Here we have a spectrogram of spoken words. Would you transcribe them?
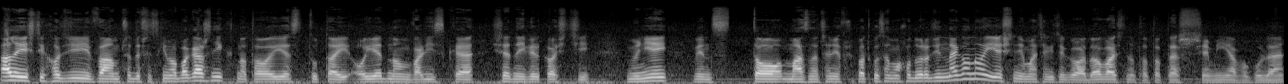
ale jeśli chodzi Wam przede wszystkim o bagażnik, no to jest tutaj o jedną walizkę średniej wielkości mniej, więc to ma znaczenie w przypadku samochodu rodzinnego, no i jeśli nie macie gdzie go ładować, no to to też się mija w ogóle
